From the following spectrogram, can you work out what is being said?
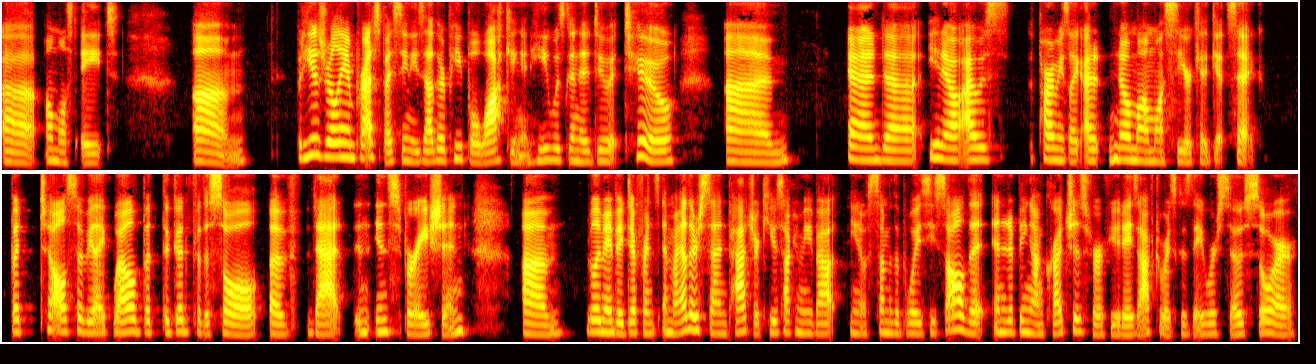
uh, almost eight. Um, but he was really impressed by seeing these other people walking and he was going to do it too. Um, and, uh, you know, I was, part of me is like, I, no mom wants to see your kid get sick. But to also be like, well, but the good for the soul of that inspiration um, really made a big difference. And my other son, Patrick, he was talking to me about, you know, some of the boys he saw that ended up being on crutches for a few days afterwards because they were so sore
